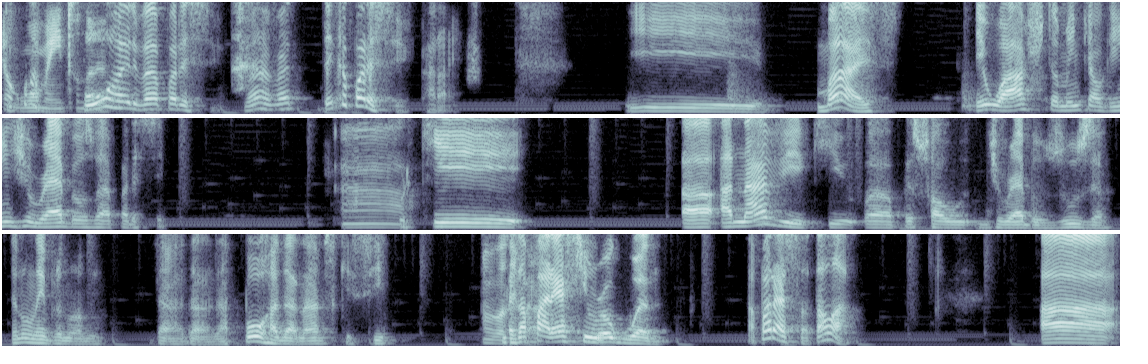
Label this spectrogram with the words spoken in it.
Em algum momento, porra, né? Porra, ele vai aparecer. Vai, vai, tem que aparecer, caralho. E. Mas, eu acho também que alguém de Rebels vai aparecer. Ah. Porque a, a nave que o pessoal de Rebels usa, eu não lembro o nome da, da, da porra da nave, esqueci. Mas aparece em Rogue One. Aparece, tá lá. A,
